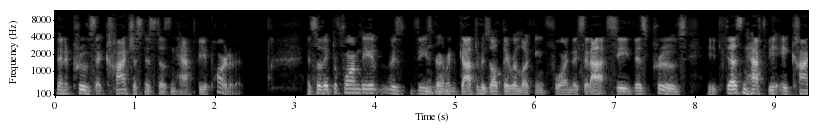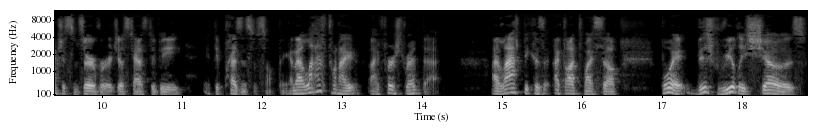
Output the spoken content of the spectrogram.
then it proves that consciousness doesn't have to be a part of it. And so they performed the, the mm-hmm. experiment, mm-hmm. got the result they were looking for, and they said, ah, see, this proves it doesn't have to be a conscious observer. It just has to be the presence of something. And I laughed when I, I first read that. I laughed because I thought to myself, boy, this really shows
